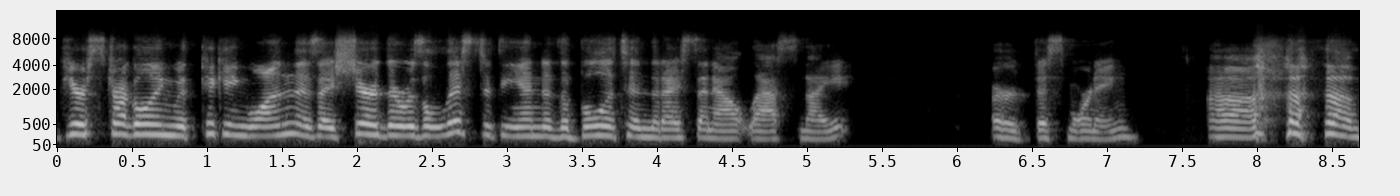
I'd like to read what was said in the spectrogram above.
If you're struggling with picking one, as I shared, there was a list at the end of the bulletin that I sent out last night or this morning. Uh,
